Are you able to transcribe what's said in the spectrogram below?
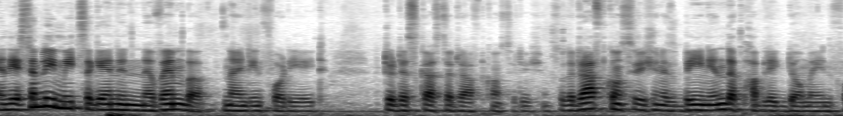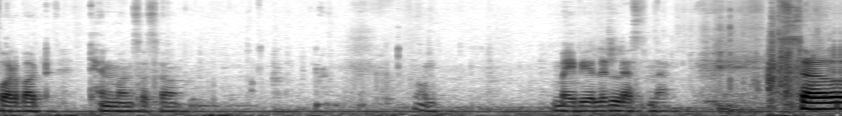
and the assembly meets again in November 1948 to discuss the draft constitution. So the draft constitution has been in the public domain for about 10 months or so, or maybe a little less than that. So,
